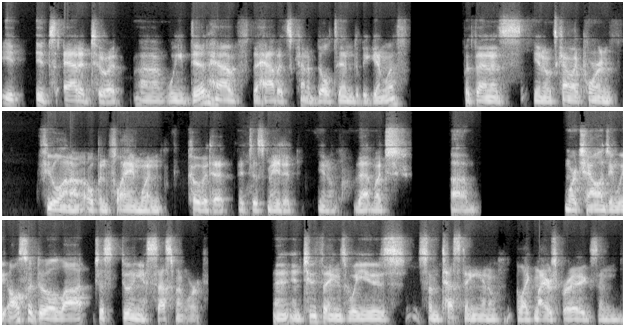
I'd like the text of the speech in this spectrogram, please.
it it's added to it. Uh, we did have the habits kind of built in to begin with, but then as you know, it's kind of like pouring fuel on an open flame when COVID hit. It just made it you know that much um, more challenging. We also do a lot just doing assessment work. And, and two things, we use some testing, you know, like Myers Briggs and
